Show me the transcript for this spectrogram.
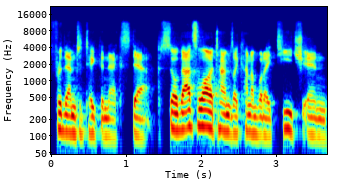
for them to take the next step. So that's a lot of times like kind of what i teach and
